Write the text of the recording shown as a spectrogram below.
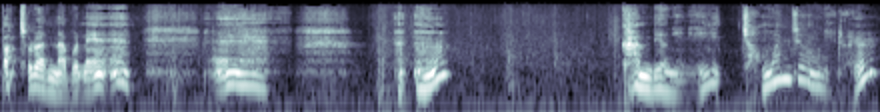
깜빡 졸았나 보네. 에, 응? 간병인이 정원 정리를?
